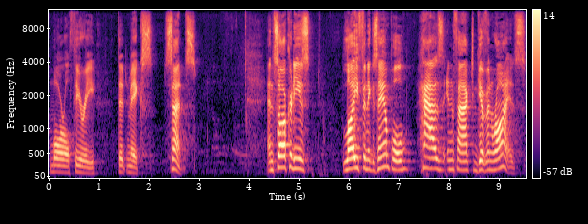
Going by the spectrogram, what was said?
moral theory that makes sense. And Socrates' life and example has, in fact, given rise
